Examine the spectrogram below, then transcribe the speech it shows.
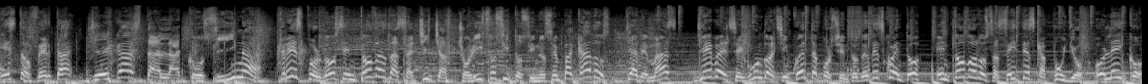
Esta oferta llega hasta la cocina. 3x2 en todas las salchichas, chorizos y tocinos empacados. Y además, lleva el segundo al 50% de descuento en todos los aceites capullo, oleico,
